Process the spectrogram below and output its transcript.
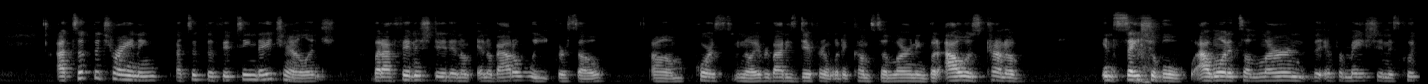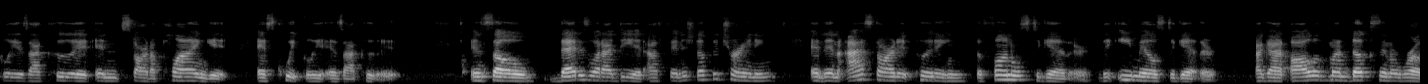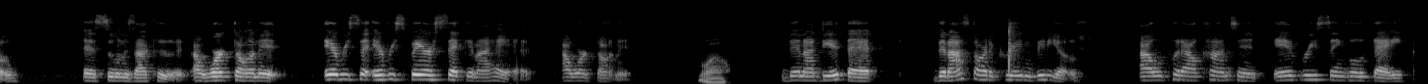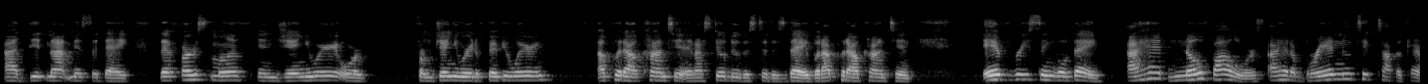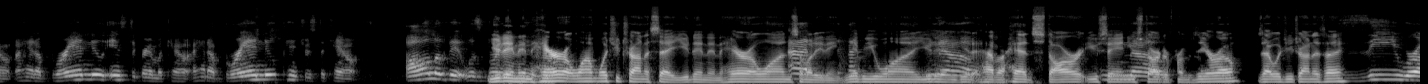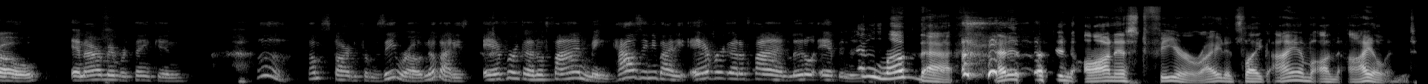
I took the training, I took the 15 day challenge, but I finished it in, a, in about a week or so. Um, of course, you know, everybody's different when it comes to learning, but I was kind of insatiable. I wanted to learn the information as quickly as I could and start applying it as quickly as I could. And so that is what I did. I finished up the training and then I started putting the funnels together, the emails together. I got all of my ducks in a row as soon as I could. I worked on it every every spare second I had. I worked on it. Wow. Then I did that. Then I started creating videos. I would put out content every single day. I did not miss a day. That first month in January or from January to February, I put out content and I still do this to this day, but I put out content every single day. I had no followers. I had a brand new TikTok account. I had a brand new Instagram account. I had a brand new Pinterest account. All of it was You didn't new. inherit one. What you trying to say? You didn't inherit one. Somebody I, didn't give you one. You didn't no, get have a head start. You saying no. you started from zero? Is that what you're trying to say? Zero. And I remember thinking, oh, I'm starting from zero. Nobody's ever gonna find me. How's anybody ever gonna find little Ebony? I love that. that is such an honest fear, right? It's like I am on an island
